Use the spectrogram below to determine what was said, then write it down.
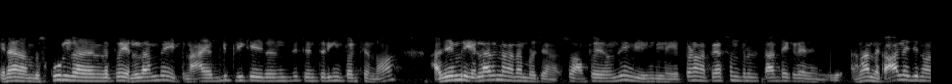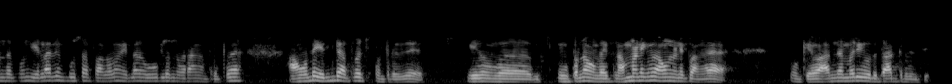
ஏன்னா நம்ம ஸ்கூல்ல இருந்தப்ப எல்லாமே இப்ப நான் எப்படி ப்ரீகேஜில இருந்து டென்த் வரைக்கும் படிச்சேனோ அதே மாதிரி எல்லாருமே நாங்க தான் படிச்சாங்க. ஸோ அப்ப வந்து எங்களுக்கு எங்களுக்கு எப்ப நாங்க பேசணுன்றது தாட்டே கிடையாது எங்களுக்கு. ஆனா அந்த காலேஜ்ல வந்தப்ப வந்து எல்லாரும் புதுசா பார்க்கறோம். எல்லாரும் ஊர்ல இருந்து வராங்கன்றப்ப அவங்கள்ட்ட எப்படி அப்ரோச் பண்றது? இவங்க இவங்க பண்ணவங்க அவங்க நம்ம நினைக்கும் அவங்க நினைப்பாங்க. ஓகேவா அந்த மாதிரி ஒரு தாட் இருந்துச்சு.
